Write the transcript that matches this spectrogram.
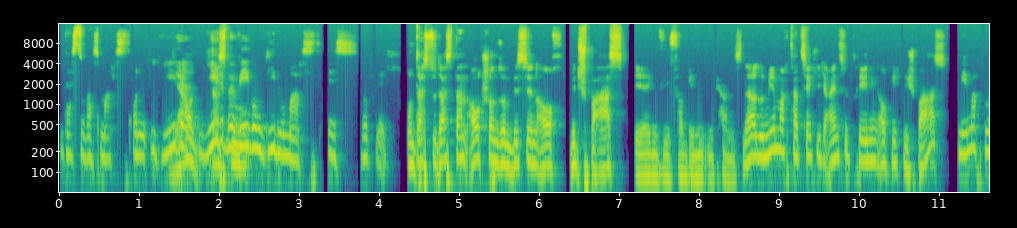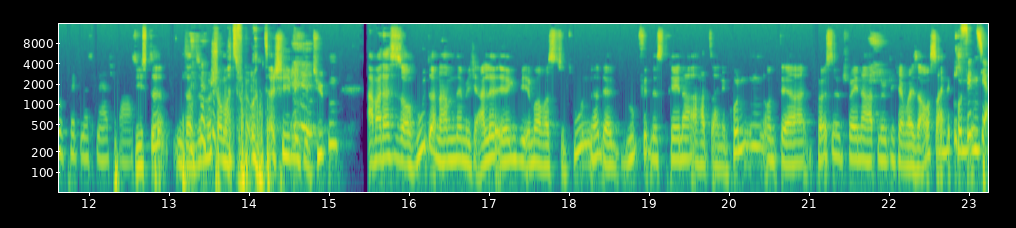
dass du was machst. Und jede, Ja, und jede Bewegung, die du machst, ist wirklich. Und dass du das dann auch schon so ein bisschen auch mit Spaß irgendwie verbinden kannst. Ne? Also mir macht tatsächlich Einzeltraining auch richtig Spaß. Mir macht Group Fitness mehr Spaß. Siehst du? Und dann sind wir schon mal zwei unterschiedliche Typen. Aber das ist auch gut, dann haben nämlich alle irgendwie immer was zu tun. Ne? Der Group Fitness Trainer hat seine Kunden und der Personal Trainer hat möglicherweise auch seine Ich Kunden. finde es ja,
